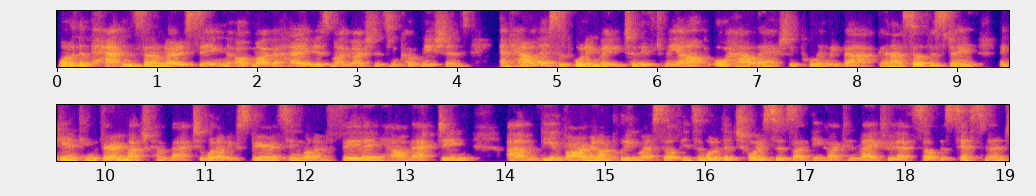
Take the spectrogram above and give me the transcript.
What are the patterns that I'm noticing of my behaviors, my emotions, and cognitions? And how are they supporting me to lift me up, or how are they actually pulling me back? And our self esteem, again, can very much come back to what I'm experiencing, what I'm feeling, how I'm acting, um, the environment I'm putting myself in. So, what are the choices I think I can make through that self assessment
